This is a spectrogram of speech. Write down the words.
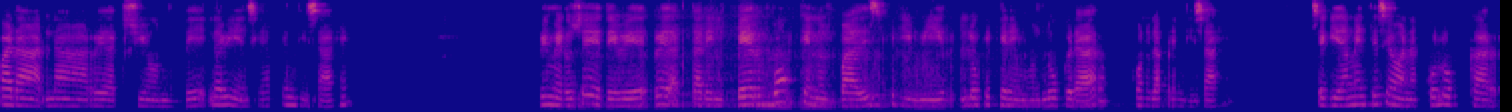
para la redacción de la evidencia de aprendizaje. Primero se debe redactar el verbo que nos va a describir lo que queremos lograr con el aprendizaje. Seguidamente se van a colocar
